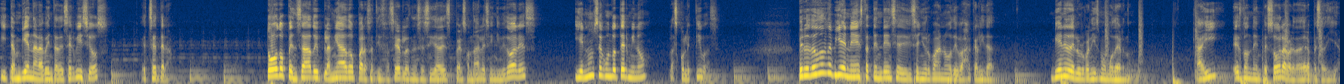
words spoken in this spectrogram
y también a la venta de servicios, etc. Todo pensado y planeado para satisfacer las necesidades personales e individuales y en un segundo término, las colectivas. Pero ¿de dónde viene esta tendencia de diseño urbano de baja calidad? Viene del urbanismo moderno. Ahí es donde empezó la verdadera pesadilla.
